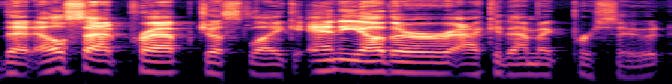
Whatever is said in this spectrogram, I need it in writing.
that lsat prep just like any other academic pursuit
